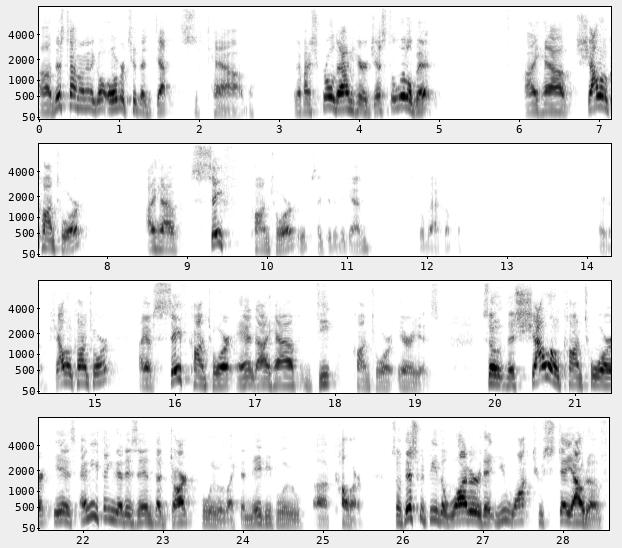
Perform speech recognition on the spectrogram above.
Uh, this time I'm going to go over to the depths tab. And if I scroll down here just a little bit, I have shallow contour. I have safe contour. Oops, I did it again. Let's go back up. There we go. Shallow contour. I have safe contour and I have deep contour areas. So the shallow contour is anything that is in the dark blue, like the navy blue uh, color. So this would be the water that you want to stay out of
